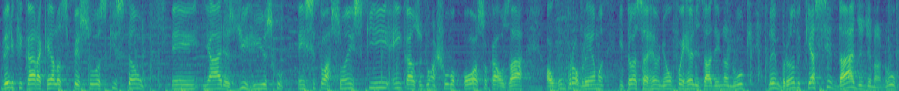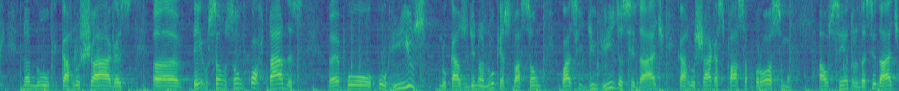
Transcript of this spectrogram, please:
verificar aquelas pessoas que estão em, em, áreas de risco, em situações que, em caso de uma chuva, possam causar algum problema. Então, essa reunião foi realizada em Nanuque, lembrando que a cidade de Nanuque, Nanuque, Carlos Chagas, uh, tem, são, são cortadas é, por, por, rios, no caso de Nanuque, a situação quase divide a cidade, Carlos Chagas passa próximo ao centro da cidade.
